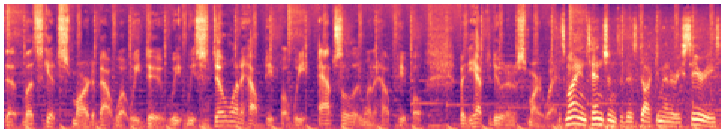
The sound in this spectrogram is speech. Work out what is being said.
that. Let's get smart about what we do. We, we still want to help people. We absolutely want to help people, but you have to do it in a smart way. It's my intention to this documentary series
